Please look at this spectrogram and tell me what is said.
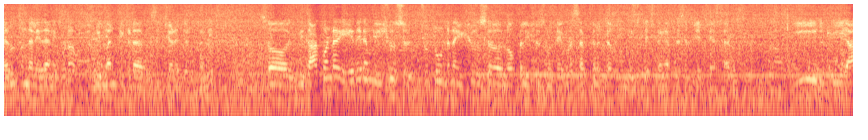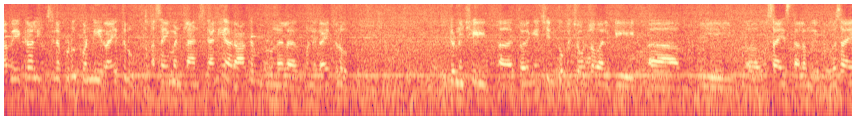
జరుగుతుందా లేదా అని కూడా ఎవ్రీ మంత్ ఇక్కడ విజిట్ చేయడం జరుగుతుంది. సో ఇది కాకుండా ఏదైనా ఇష్యూస్ చుట్టూ ఉంటున్న ఇష్యూస్ లోకల్ ఇష్యూస్ ఉంటే కూడా సబ్ కలెక్టర్ ఖచ్చితంగా ఫెసిలిటేట్ చేస్తారు. ఈ ఈ యాభై ఎకరాలు ఇచ్చినప్పుడు కొన్ని రైతులు అసైన్మెంట్ ల్యాండ్స్ కానీ ఆ ఆక్రమింపు నెల కొన్ని రైతులు ఇక్కడ నుంచి తొలగించి ఇంకొక చోట్ల వాళ్ళకి ఈ వ్యవసాయ స్థలం వ్యవసాయ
